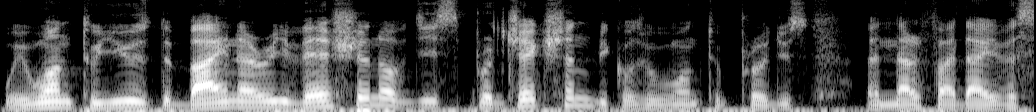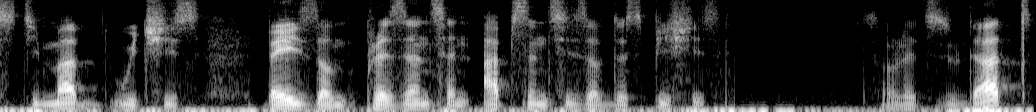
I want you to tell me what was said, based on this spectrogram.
we want to use the binary version of this projection because we want to produce an alpha diversity map which is based on presence and absences of the species. So let's do that.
